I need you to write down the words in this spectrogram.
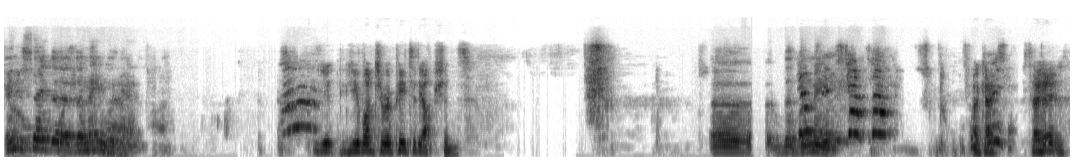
Can you say the, the names again? You, you want to repeat the options? Uh, the, the names. Okay, so here,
